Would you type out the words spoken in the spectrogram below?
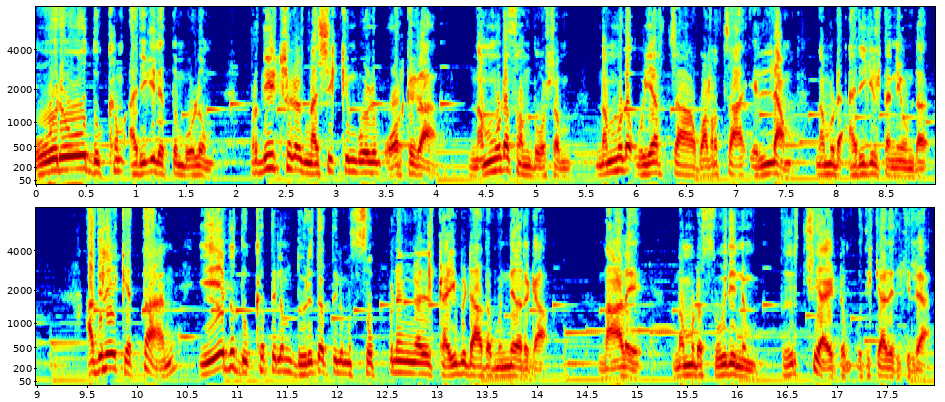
ഓരോ ദുഃഖം അരികിലെത്തുമ്പോഴും പ്രതീക്ഷകൾ നശിക്കുമ്പോഴും ഓർക്കുക നമ്മുടെ സന്തോഷം നമ്മുടെ ഉയർച്ച വളർച്ച എല്ലാം നമ്മുടെ അരികിൽ തന്നെയുണ്ട്. അതിലേക്ക് എത്താൻ ഏത് ദുഃഖത്തിലും ദുരിതത്തിലും സ്വപ്നങ്ങൾ കൈവിടാതെ മുന്നേറുക. നാളെ നമ്മുടെ സൂര്യനും തീർച്ചയായിട്ടും ഉദിക്കാതിരിക്കില്ല.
